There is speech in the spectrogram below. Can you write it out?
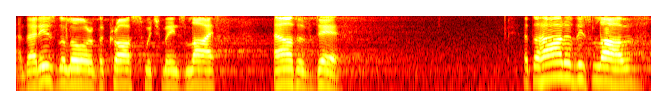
and that is the law of the cross, which means life out of death. At the heart of this love,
